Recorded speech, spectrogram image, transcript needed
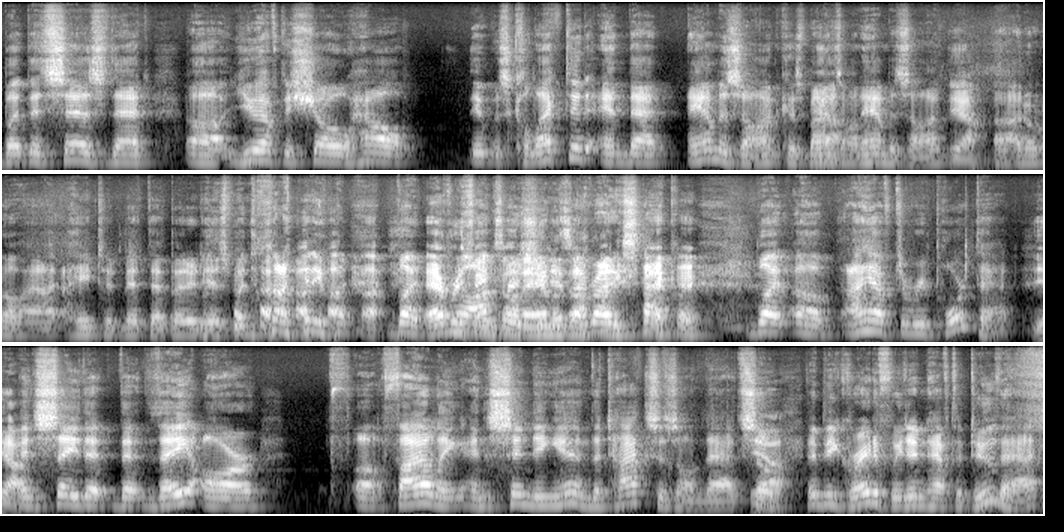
But that says that uh, you have to show how it was collected and that Amazon, because mine's yeah. on Amazon. Yeah. Uh, I don't know. I, I, hate to admit that, but it is. But anyway, but everything's on Amazon. Right. Exactly. but uh, I have to report that. Yeah. And say that that they are uh, filing and sending in the taxes on that. So yeah. it'd be great if we didn't have to do that.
